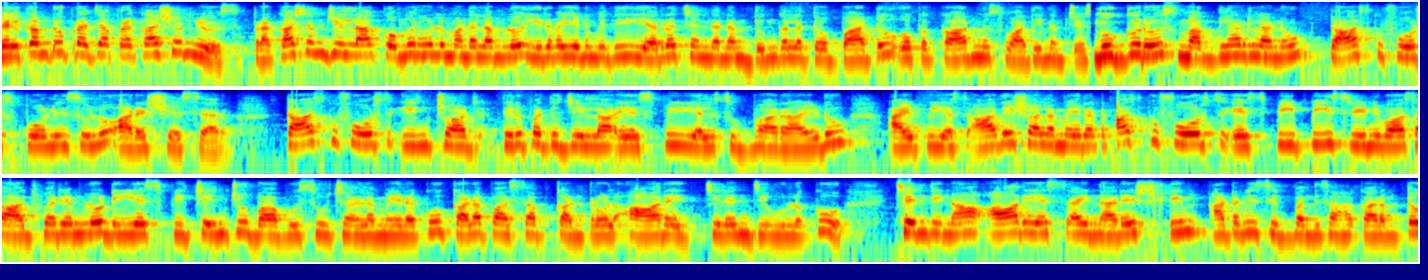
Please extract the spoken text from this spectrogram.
వెల్కమ్ టు ప్రజా ప్రకాశం న్యూస్. ప్రకాశం జిల్లా కొమరహోలు మండలంలో ఇరవై ఎనిమిది ఎర్ర చందనం దుంగలతో పాటు ఒక కారును స్వాధీనం చేసి ముగ్గురు స్మగ్లర్లను టాస్క్ ఫోర్స్ పోలీసులు అరెస్ట్ చేశారు. టాస్క్ ఫోర్స్ ఇన్ఛార్జ్ తిరుపతి జిల్లా ఎస్పీ ఎల్ సుబ్బారాయుడు ఐపీఎస్ ఆదేశాల మేరకు task force SP P Srinivas ఆధ్వర్యంలో డీఎస్పీ చెంచుబాబు సూచనల మేరకు కడప సబ్ కంట్రోల్ ఆర్ఐ చిరంజీవులకు చెందిన ఆర్ఎస్ఐ నరేష్ టీం అటవీ సిబ్బంది సహకారంతో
